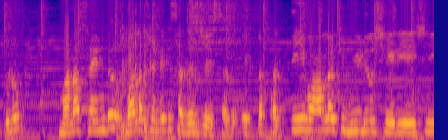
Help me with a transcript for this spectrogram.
ఇప్పుడు మన ఫ్రెండ్ వాళ్ళ ఫ్రెండ్కి సజెస్ట్ చేస్తాడు. ఇట్లా ప్రతి వాళ్ళకి వీడియో షేర్ చేసి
